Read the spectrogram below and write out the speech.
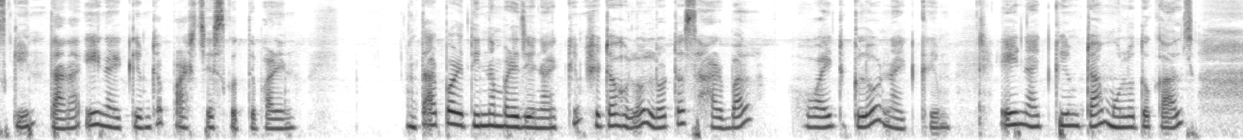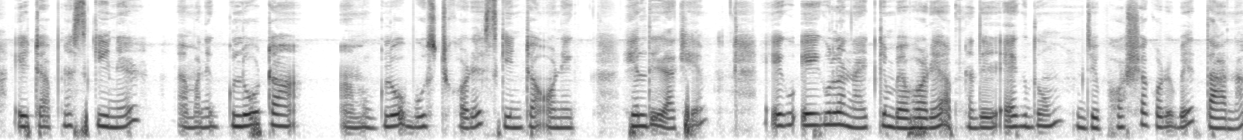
স্কিন তারা এই নাইট ক্রিমটা পারচেস করতে পারেন। তারপরে তিন নম্বরে যে নাইট ক্রিম সেটা হলো Lotus herbal white glow night cream এই নাইট ক্রিমটা মূলত কাজ এটা আপনার স্কিনের মানে গ্লোটা গ্লো বুস্ট করে স্কিনটা অনেক হেলদি রাখে। এইগুলো নাইট ক্রিম ব্যবহারে আপনাদের একদম যে ফর্সা করবে তা না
